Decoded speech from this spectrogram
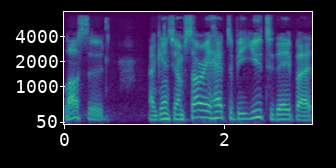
lawsuit against you. I'm sorry it had to be you today, but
